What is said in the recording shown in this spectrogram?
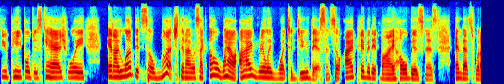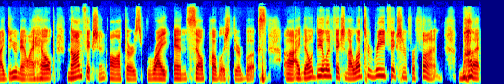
few people just casually and I loved it so much that I was like, oh, wow, I really want to do this. And so I pivoted my whole business. And that's what I do now. I help nonfiction authors write and self publish their books. Uh, I mm-hmm. don't deal in fiction. I love to read fiction for fun, but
